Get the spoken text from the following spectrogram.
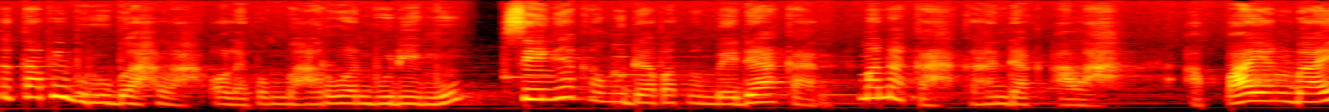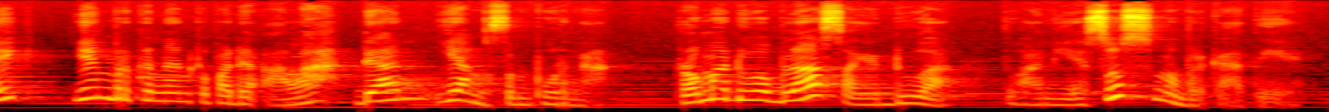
tetapi berubahlah oleh pembaharuan budimu sehingga kamu dapat membedakan manakah kehendak Allah, apa yang baik, yang berkenan kepada Allah dan yang sempurna. Roma 12 ayat 2. Tuhan Yesus memberkati.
